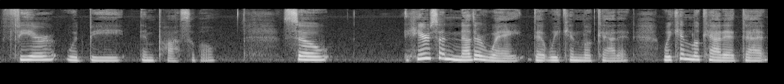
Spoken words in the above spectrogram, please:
fear would be impossible. So here's another way that we can look at it. We can look at it that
